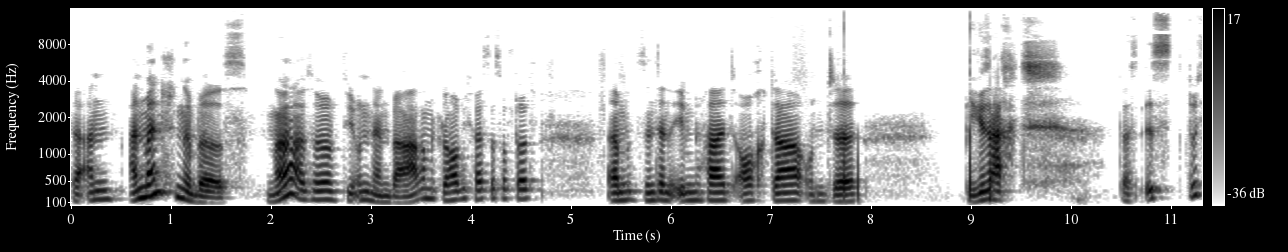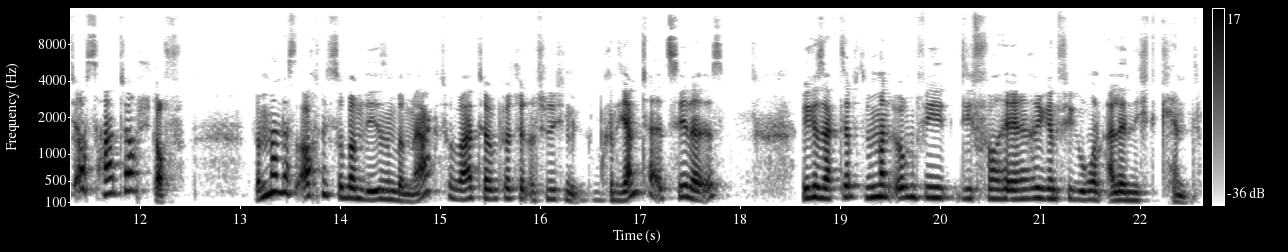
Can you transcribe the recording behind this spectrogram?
Der Un Unmentionables, ne? also die Unnennbaren, glaube ich, heißt das auf Deutsch, ähm, sind dann eben halt auch da und äh, wie gesagt, das ist durchaus harter Stoff. Wenn man das auch nicht so beim Lesen bemerkt, weil Terry Pratchett natürlich ein brillanter Erzähler ist, wie gesagt, selbst wenn man irgendwie die vorherigen Figuren alle nicht kennt,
